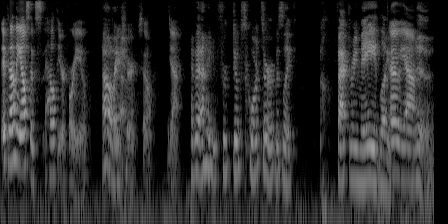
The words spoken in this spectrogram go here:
if nothing else, it's healthier for you. I'm oh pretty yeah. sure. So I bet I fructose corn syrup is like factory made, like. oh yeah.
